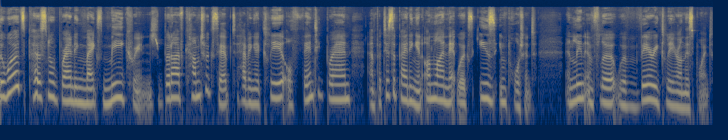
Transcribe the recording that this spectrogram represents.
The words personal branding makes me cringe, but I've come to accept having a clear, authentic brand and participating in online networks is important. And Linh and Fleur were very clear on this point.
